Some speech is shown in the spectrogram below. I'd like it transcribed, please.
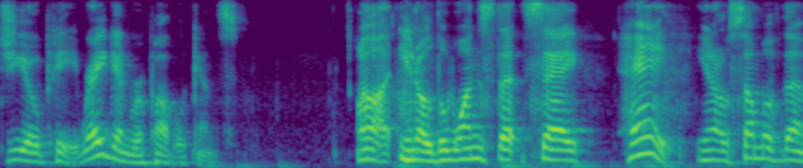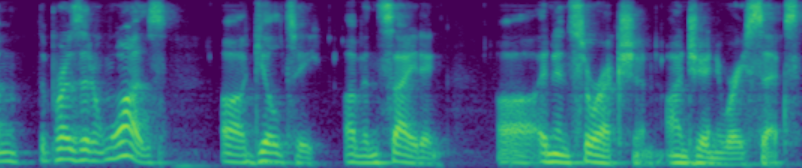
GOP, Reagan Republicans. Uh, you know, the ones that say, hey, you know, some of them, the president was uh, guilty of inciting uh, an insurrection on January 6th.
